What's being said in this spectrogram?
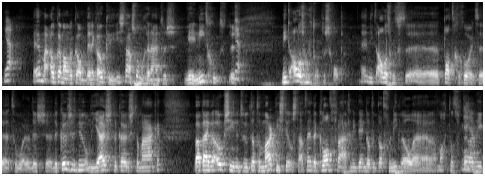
Ja, maar ook aan de andere kant ben ik ook kritisch, staan sommige ruimtes weer niet goed. Dus Ja. niet alles hoeft op te schop. Niet alles hoeft eh, plat gegooid te worden. Dus de kunst is nu om de juiste keuze te maken. Waarbij we ook zien natuurlijk dat de markt niet stilstaat. Hè. De klantvraag, en ik denk dat ik dat voor Niek wel... eh, mag ik dat vertellen, Ja. Niek?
